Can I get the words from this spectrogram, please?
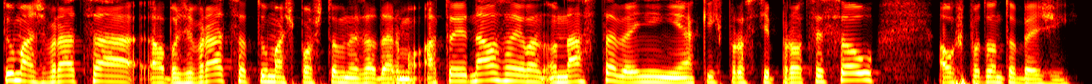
tu máš vráca, alebo že vráca, tu máš poštovné zadarmo. A to je naozaj len o nastavení nejakých proste procesov a už potom to beží.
